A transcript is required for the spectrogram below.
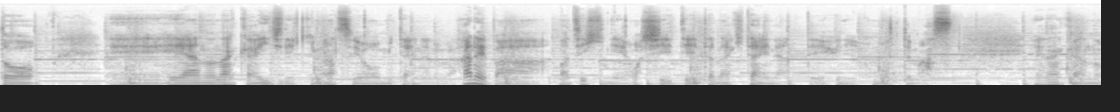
と、え部屋の中維持できますよみたいなのがあれば、まあ、ぜひね教えていただきたいなっていうふうに思ってます。えなんかあの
